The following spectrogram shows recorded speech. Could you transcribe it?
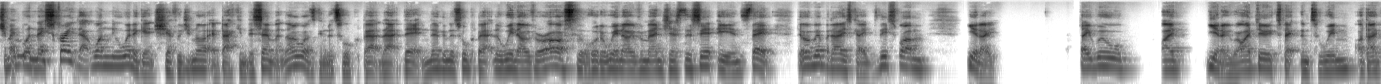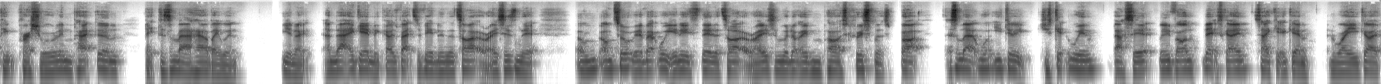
you remember when they scraped that 1 0 win against Sheffield United back in December? No one's going to talk about that then. They're going to talk about the win over Arsenal or the win over Manchester City instead. They'll remember those games. This one, you know, they will, I, you know, I do expect them to win. I don't think pressure will impact them, but it doesn't matter how they win, you know. And that again, it goes back to being in the title race, isn't it? I'm, I'm talking about what you need to do in the title race, and we're not even past Christmas. But doesn't matter what you do, just get the win. That's it. Move on. Next game, take it again, and away you go.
